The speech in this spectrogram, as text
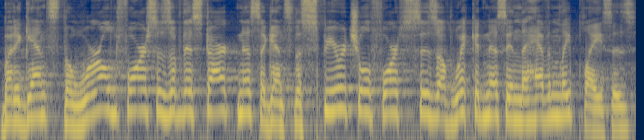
but against the world forces of this darkness, against the spiritual forces of wickedness in the heavenly places,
